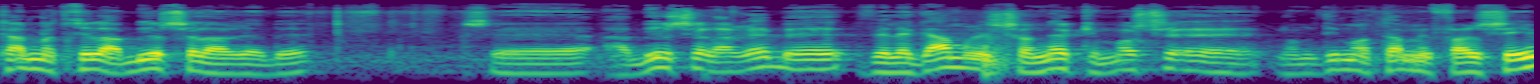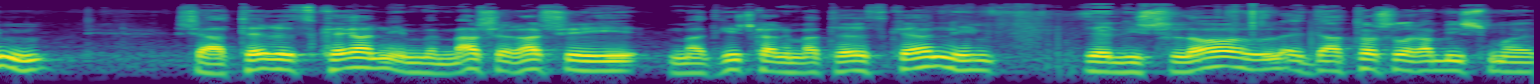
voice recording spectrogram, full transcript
כאן מתחיל האביר של הרבה, שהאביר של הרבה זה לגמרי שונה, כמו שלומדים אותם מפרשים, שהתרס כהנים, ומה שרש"י מדגיש כאן עם התרס כהנים, זה לשלול את דעתו של רבי ישמעאל,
